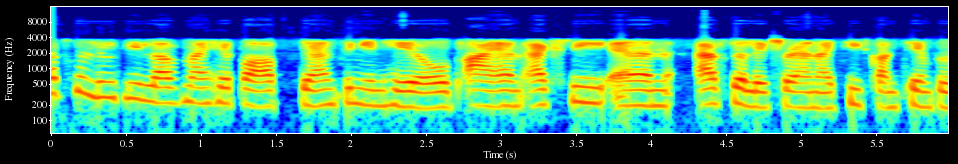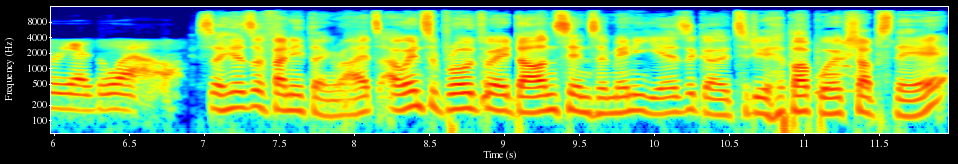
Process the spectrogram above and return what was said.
I absolutely love my hip hop, dancing in heels. I am actually an after lecturer and I teach contemporary as well. So here's a funny thing, right? I went to Broadway Dance Center many years ago to do hip hop workshops there,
